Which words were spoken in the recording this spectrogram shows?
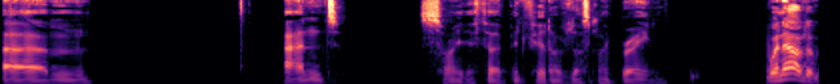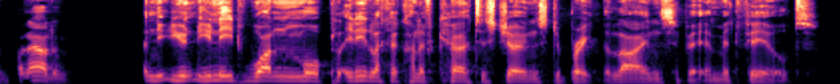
um, and sorry, the third midfield, I've lost my brain. Wijnaldum, Wijnaldum. And you, you need one more, you need like a kind of Curtis Jones to break the lines a bit in midfield.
